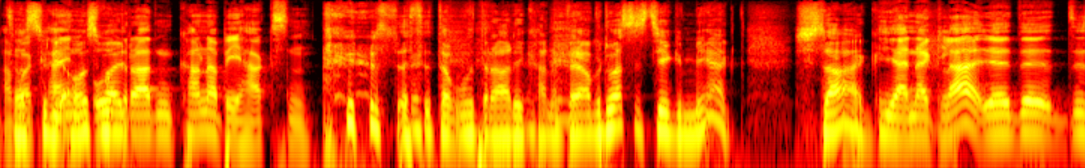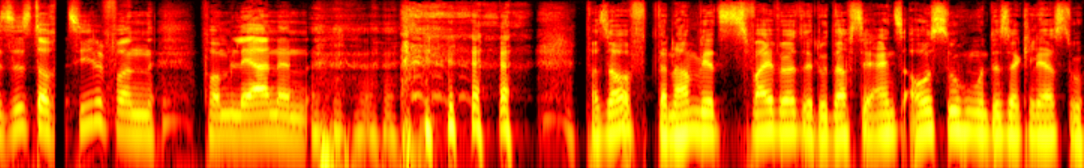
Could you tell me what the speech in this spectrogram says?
aber hast du kein Odraden Cannabis haxen. der Odrade Cannabis. Aber du hast es dir gemerkt. Stark. Ja, na klar. Das ist doch Ziel von, vom Lernen. Pass auf, dann haben wir jetzt zwei Wörter. Du darfst dir eins aussuchen und das erklärst du.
